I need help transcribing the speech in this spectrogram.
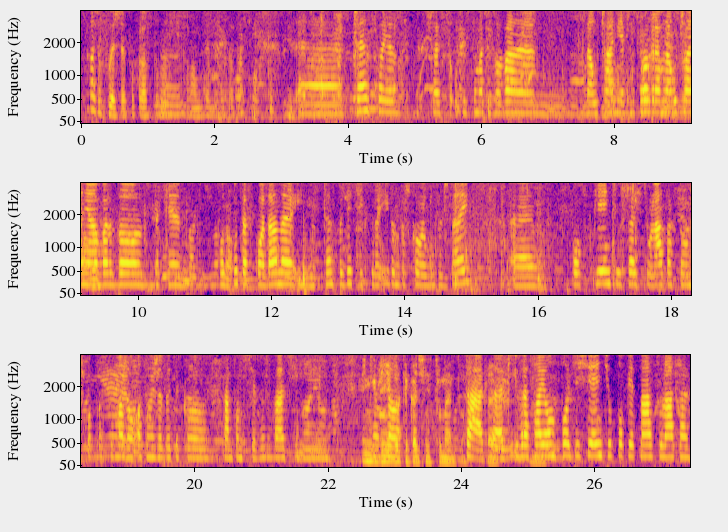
co się słyszy po prostu, no, co mam więcej dodać. E, często jest przez usystematyzowane nauczanie, przez program nauczania bardzo takie pod butę wkładane i często dzieci, które idą do szkoły muzycznej, e, po pięciu, sześciu latach to już po prostu marzą o tym, żeby tylko stamtąd się wyrwać i I nigdy nie Często- dotykać instrumentu. tak, tak. I wracają po 10, po 15 latach,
